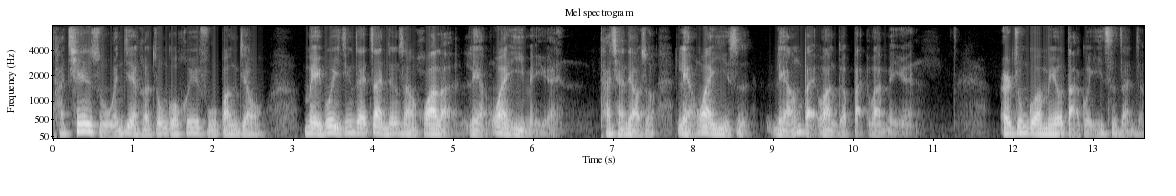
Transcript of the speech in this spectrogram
他签署文件和中国恢复邦交，美国已经在战争上花了两万亿美元。”他强调说：“两万亿是两百万个百万美元。”而中国没有打过一次战争。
